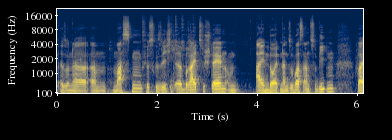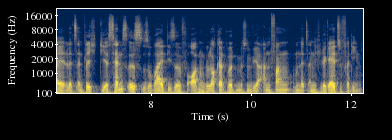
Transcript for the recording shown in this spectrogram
so also eine ähm, Masken fürs Gesicht äh, bereitzustellen, um allen Leuten dann sowas anzubieten? Weil letztendlich die Essenz ist, sobald diese Verordnung gelockert wird, müssen wir anfangen, um letztendlich wieder Geld zu verdienen.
